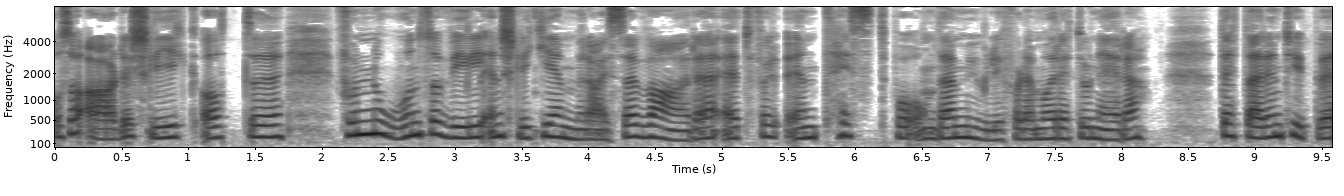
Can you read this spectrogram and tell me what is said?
Og så er det slik at eh, for noen så vil en slik hjemreise være et, en test på om det er mulig for dem å returnere. Dette er en type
